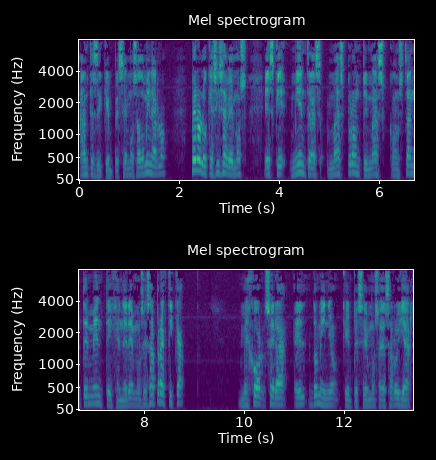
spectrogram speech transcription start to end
antes de que empecemos a dominarlo, pero lo que sí sabemos es que mientras más pronto y más constantemente generemos esa práctica, mejor será el dominio que empecemos a desarrollar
